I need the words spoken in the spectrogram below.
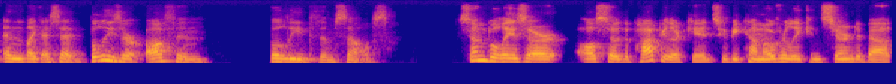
And like I said, bullies are often bullied themselves. Some bullies are also the popular kids who become overly concerned about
